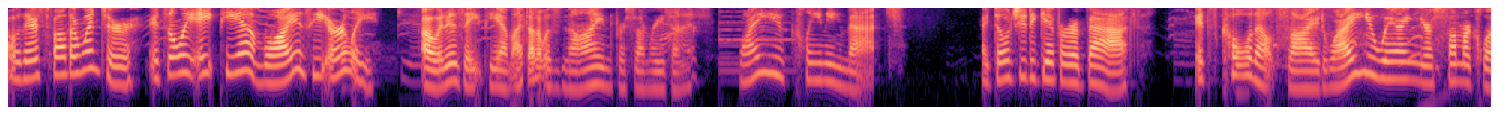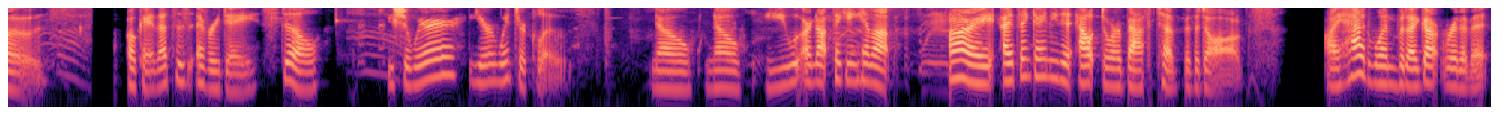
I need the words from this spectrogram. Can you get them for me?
Oh, there's Father Winter. It's only 8 p.m. Why is he early? Oh, it is 8 p.m. I thought it was 9 for some reason. Why are you cleaning that? I told you to give her a bath. It's cold outside. Why are you wearing your summer clothes? Okay, that's his everyday. Still, you should wear your winter clothes. No, no, you are not picking him up. Alright, I think I need an outdoor bathtub for the dogs. I had one, but I got rid of it.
